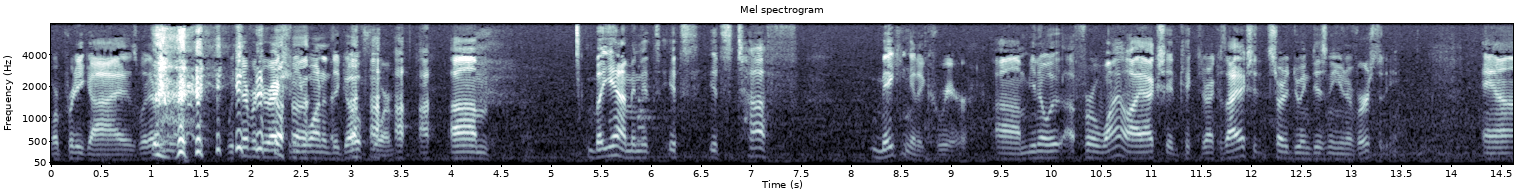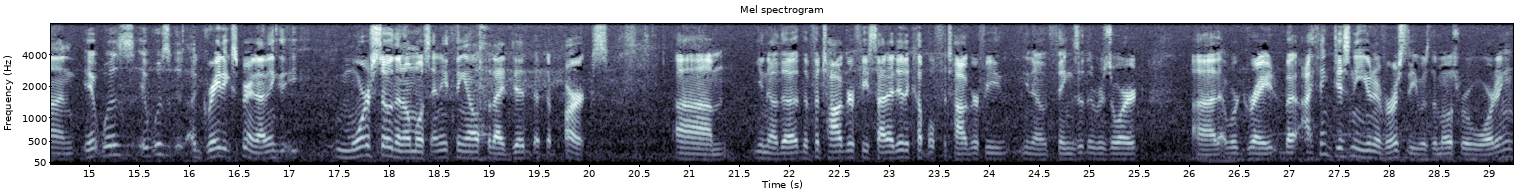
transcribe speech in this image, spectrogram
or pretty guys, whatever, whichever direction you wanted to go for. Um, but yeah, I mean it's it's it's tough making it a career. Um, you know, for a while I actually had kicked it around because I actually started doing Disney University and it was it was a great experience. I think more so than almost anything else that I did at the parks. Um, you know, the the photography side. I did a couple photography you know things at the resort uh, that were great, but I think Disney University was the most rewarding.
